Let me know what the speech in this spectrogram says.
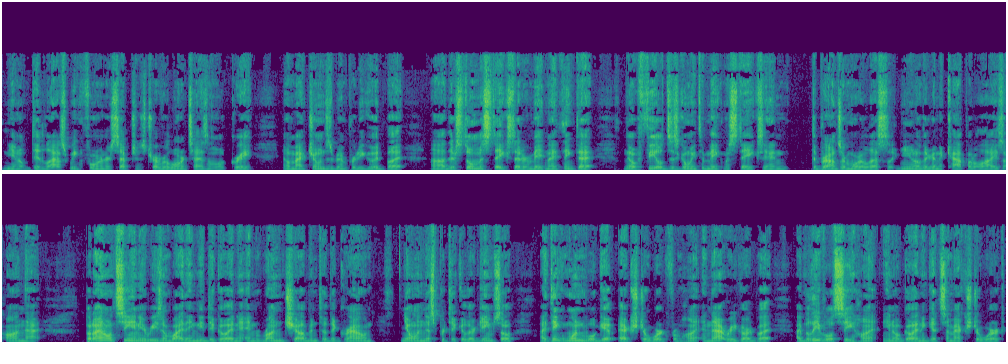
you know, did last week, four interceptions. Trevor Lawrence hasn't looked great. You know, Mac Jones has been pretty good, but uh, there's still mistakes that are made. And I think that, you know, Fields is going to make mistakes and the Browns are more or less, you know, they're going to capitalize on that. But I don't see any reason why they need to go ahead and run Chubb into the ground, you know, in this particular game. So I think one will get extra work from Hunt in that regard, but I believe we'll see Hunt, you know, go ahead and get some extra work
